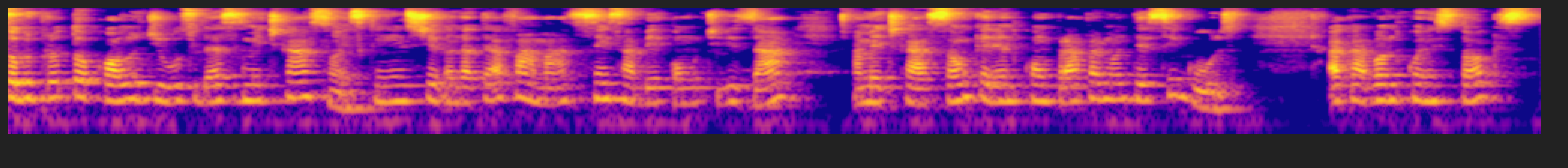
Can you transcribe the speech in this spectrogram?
sobre o protocolo de uso dessas medicações. Clientes chegando até a farmácia sem saber como utilizar a medicação, querendo comprar para manter seguros, acabando com estoques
